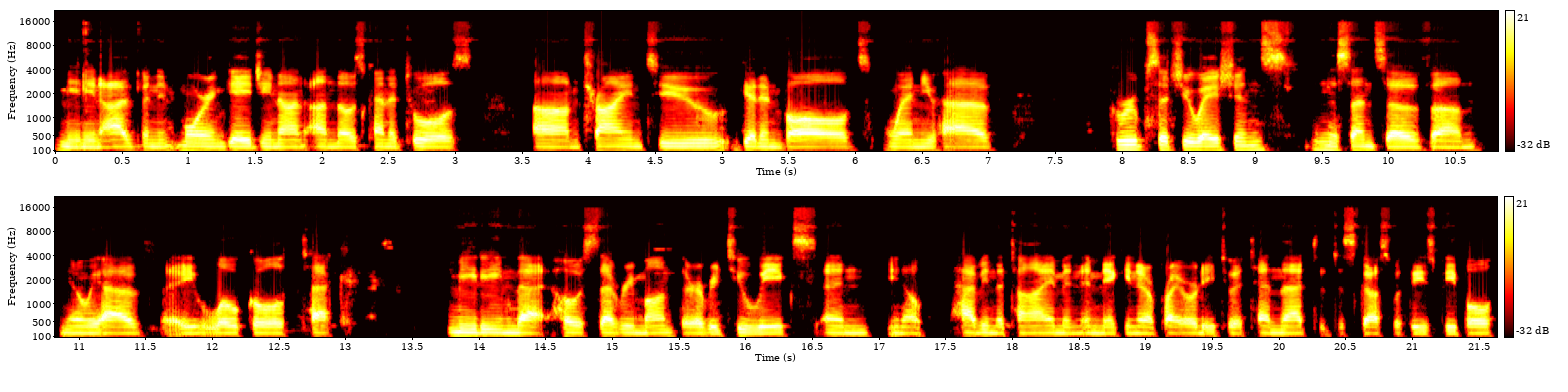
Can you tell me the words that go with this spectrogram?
meaning I've been more engaging on on those kind of tools um, trying to get involved when you have group situations in the sense of um, you know we have a local tech meeting that hosts every month or every two weeks and you know having the time and, and making it a priority to attend that to discuss with these people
